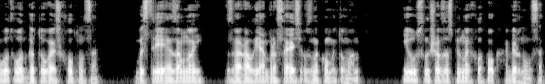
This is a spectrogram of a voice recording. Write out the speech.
вот-вот готовая схлопнуться. «Быстрее, за мной!» — заорал я, бросаясь в знакомый туман. И, услышав за спиной хлопок, обернулся.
